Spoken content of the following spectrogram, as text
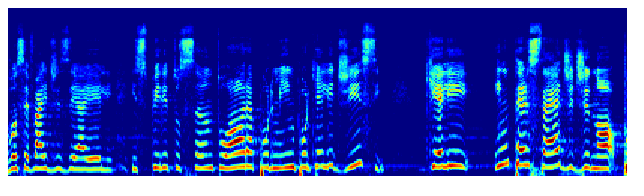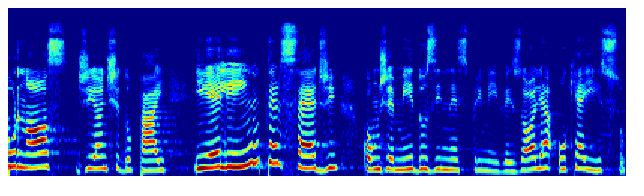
Você vai dizer a Ele: Espírito Santo, ora por mim, porque Ele disse que Ele intercede no, por nós diante do Pai e ele intercede com gemidos inexprimíveis. Olha o que é isso.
